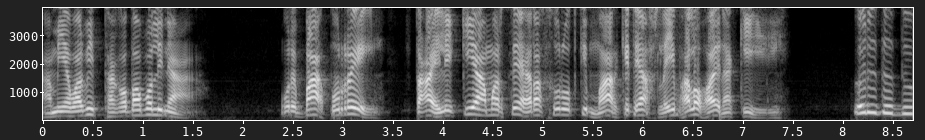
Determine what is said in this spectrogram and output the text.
আমি আবার মিথ্যা কথা বলি না। ওরে বাপুর রে তাইলে কি আমার চেহারা সুরত কি মার্কেটে আসলেই ভালো হয় নাকি? আরে দাদু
